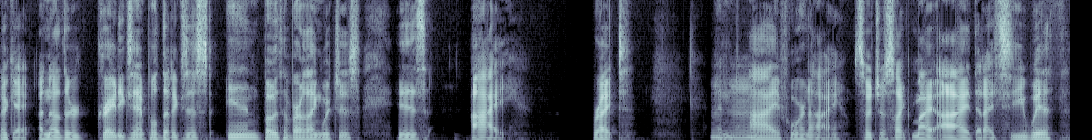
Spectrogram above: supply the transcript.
Okay, another great example that exists in both of our languages is I, right? An Mhm. eye for an eye. So just like my eye that I see with,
